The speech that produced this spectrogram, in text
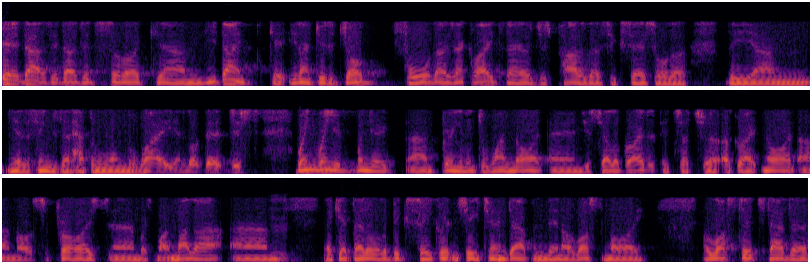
Yeah, it does. It does. It's sort of like um, you don't get, you don't do the job for those accolades. They are just part of the success or the the um, you know the things that happen along the way. And look, they're just when when you when you um, bring it into one night and you celebrate it, it's such a, a great night. Um, I was surprised um, with my mother. Um, mm. They kept that all a big secret, and she turned up, and then I lost my. I lost it, started to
